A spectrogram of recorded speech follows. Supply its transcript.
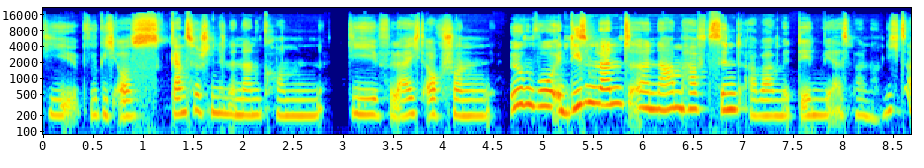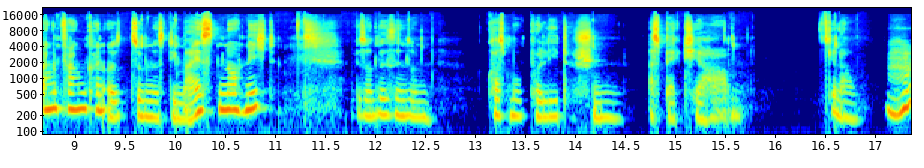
die wirklich aus ganz verschiedenen Ländern kommen, die vielleicht auch schon irgendwo in diesem Land äh, namhaft sind, aber mit denen wir erstmal noch nichts anfangen können, also zumindest die meisten noch nicht. Wir so ein bisschen so einen kosmopolitischen Aspekt hier haben. Genau. Mhm.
